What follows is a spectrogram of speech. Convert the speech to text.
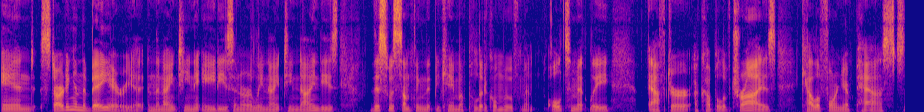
And starting in the Bay Area in the 1980s and early 1990s, this was something that became a political movement. Ultimately, after a couple of tries, California passed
